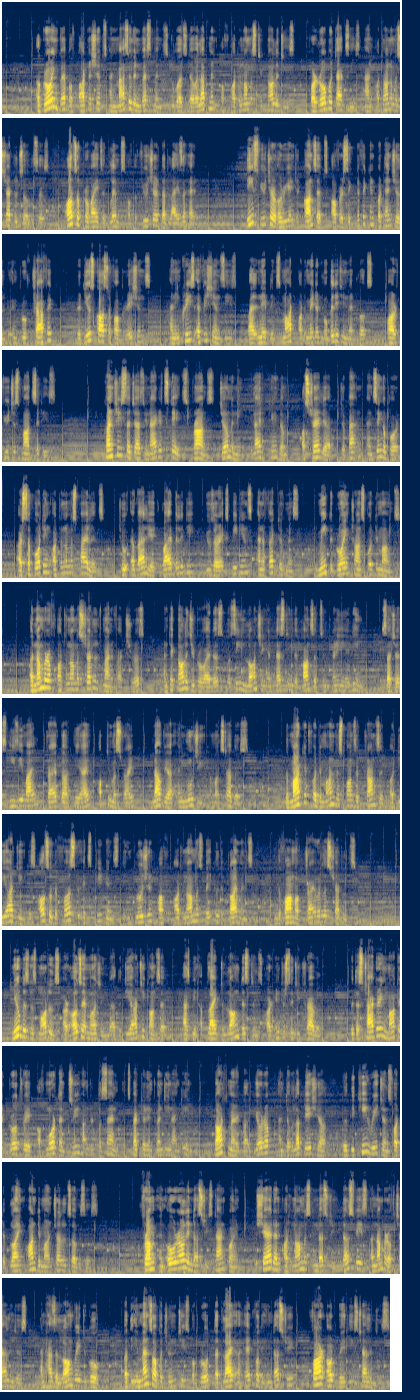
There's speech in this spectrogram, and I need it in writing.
A growing web of partnerships and massive investments towards development of autonomous technologies for robo-taxis and autonomous shuttle services also provides a glimpse of the future that lies ahead. These future-oriented concepts offer significant potential to improve traffic, reduce cost of operations, and increase efficiencies while enabling smart automated mobility networks for future smart cities. Countries such as United States, France, Germany, United Kingdom, Australia, Japan, and Singapore are supporting autonomous pilots to evaluate viability, user experience, and effectiveness to meet the growing transport demands. A number of autonomous shuttle manufacturers and technology providers were seen launching and testing their concepts in 2018, such as EasyMile, Drive.ai, Optimus Ride, Navya, and Muji, amongst others. The market for demand responsive transit or DRT is also the first to experience the inclusion of autonomous vehicle deployments in the form of driverless shuttles. New business models are also emerging where the DRT concept has been applied to long distance or intercity travel. With a staggering market growth rate of more than 300% expected in 2019, North America, Europe, and developed Asia will be key regions for deploying on demand shuttle services. From an overall industry standpoint, the shared and autonomous industry does face a number of challenges and has a long way to go, but the immense opportunities for growth that lie ahead for the industry far outweigh these challenges.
